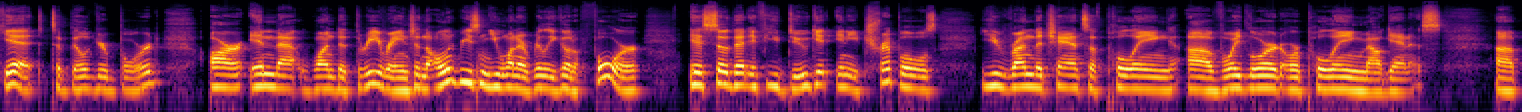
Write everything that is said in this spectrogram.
get to build your board are in that one to three range. And the only reason you want to really go to four is so that if you do get any triples, you run the chance of pulling uh, Void Lord or pulling Mal'Ganis. Uh,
